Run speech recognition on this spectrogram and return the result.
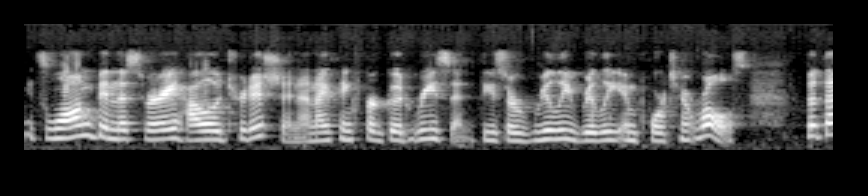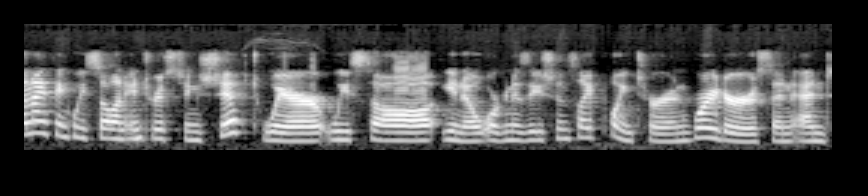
it's long been this very hallowed tradition, and I think for good reason. These are really, really important roles. But then I think we saw an interesting shift where we saw, you know, organizations like Poynter and Reuters and and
